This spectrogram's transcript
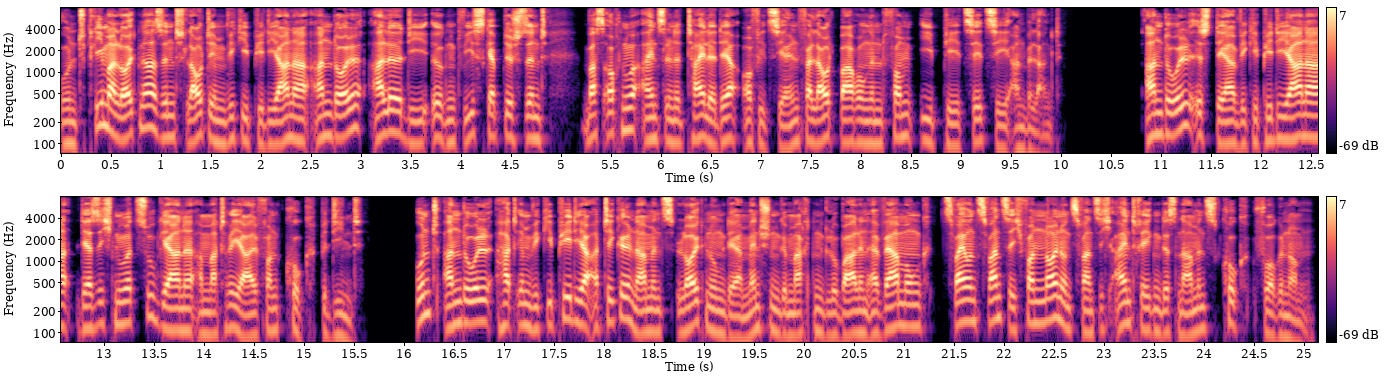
Und Klimaleugner sind laut dem Wikipedianer Andol alle, die irgendwie skeptisch sind, was auch nur einzelne Teile der offiziellen Verlautbarungen vom IPCC anbelangt. Andol ist der Wikipedianer, der sich nur zu gerne am Material von Cook bedient. Und Andol hat im Wikipedia-Artikel namens Leugnung der menschengemachten globalen Erwärmung 22 von 29 Einträgen des Namens Cook vorgenommen.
